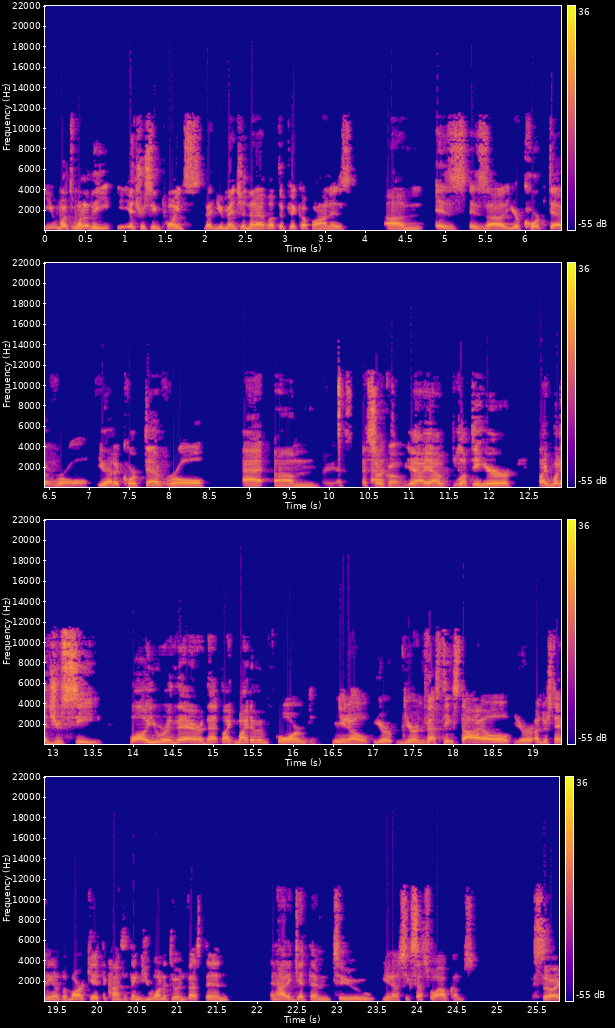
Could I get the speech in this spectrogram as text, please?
you, what's one of the interesting points that you mentioned that i'd love to pick up on is um, is is uh, your corp dev role. You had a corp dev role at um at, at Serco. Yeah, yeah. I'd love to hear like what did you see while you were there that like might have informed you know your your investing style your understanding of the market the kinds of things you wanted to invest in and how to get them to you know successful outcomes? So I,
